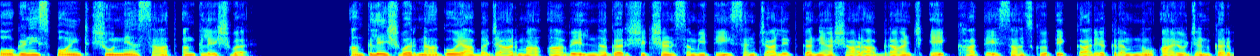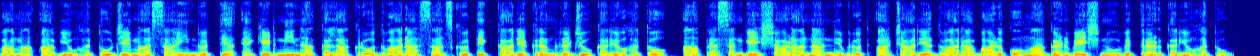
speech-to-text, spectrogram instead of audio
ઓગણીસ પોઈન્ટ શૂન્ય સાત અંકલેશ્વર અંકલેશ્વરના ગોયા બજારમાં આવેલ નગર શિક્ષણ સમિતિ સંચાલિત કન્યાશાળા બ્રાન્ચ એક ખાતે સાંસ્કૃતિક કાર્યક્રમનું આયોજન કરવામાં આવ્યું હતું, જેમાં સાંઈ નૃત્ય એકેડમીના કલાકારો દ્વારા સાંસ્કૃતિક કાર્યક્રમ રજૂ કર્યો હતો. આ પ્રસંગે શાળાના નિવૃત્ત આચાર્ય દ્વારા બાળકોમાં ગણવેશનું વિતરણ કર્યું હતું.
